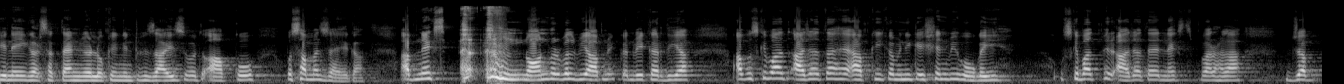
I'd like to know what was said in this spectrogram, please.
ये नहीं कर सकता and you are looking into his eyes तो आपको, वो समझ जाएगा। अब नेक्स्ट नॉन वर्बल भी आपने कन्वे कर दिया। अब उसके बाद आ जाता है, आपकी कम्युनिकेशन भी हो गई। उसके बाद फिर आ जाता है नेक्स्ट मरहला, जब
